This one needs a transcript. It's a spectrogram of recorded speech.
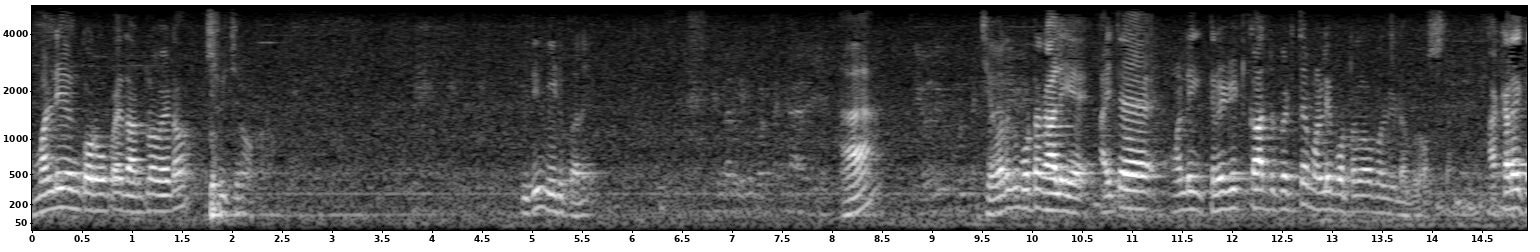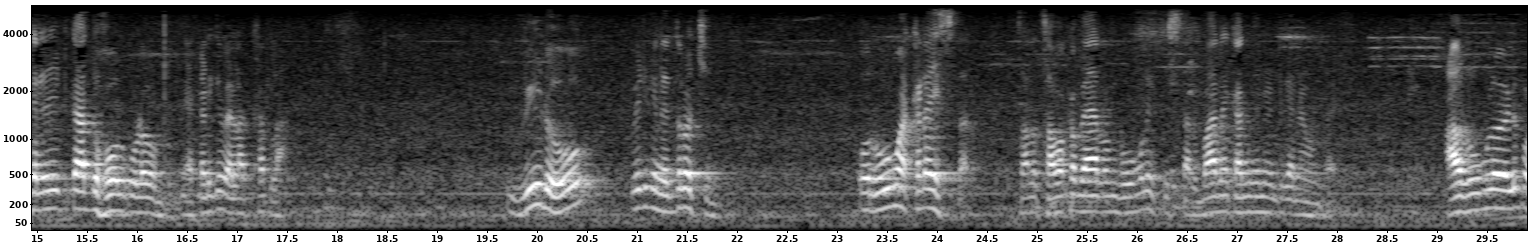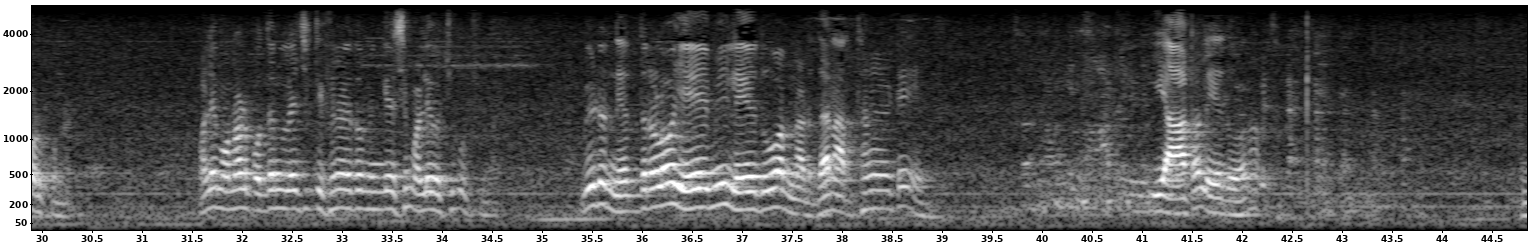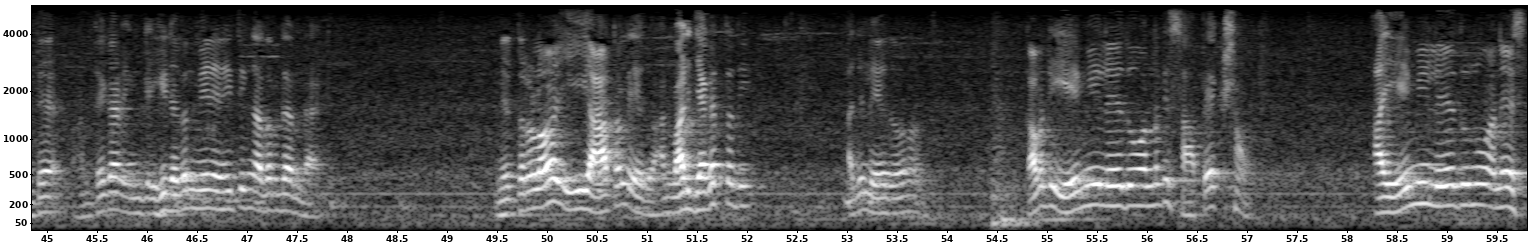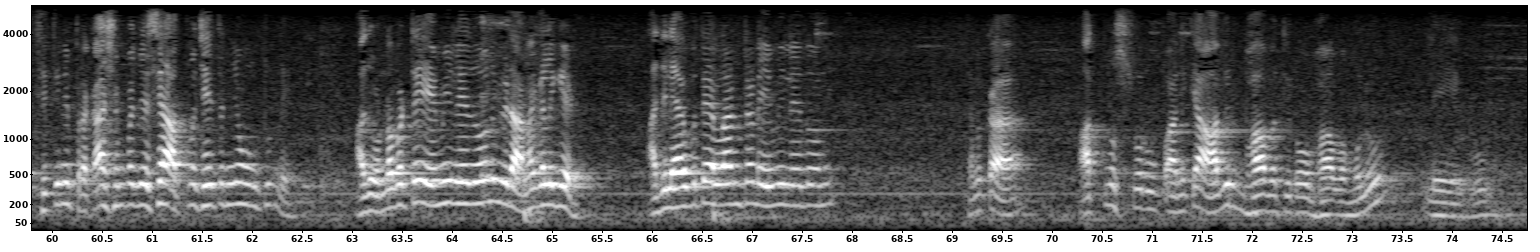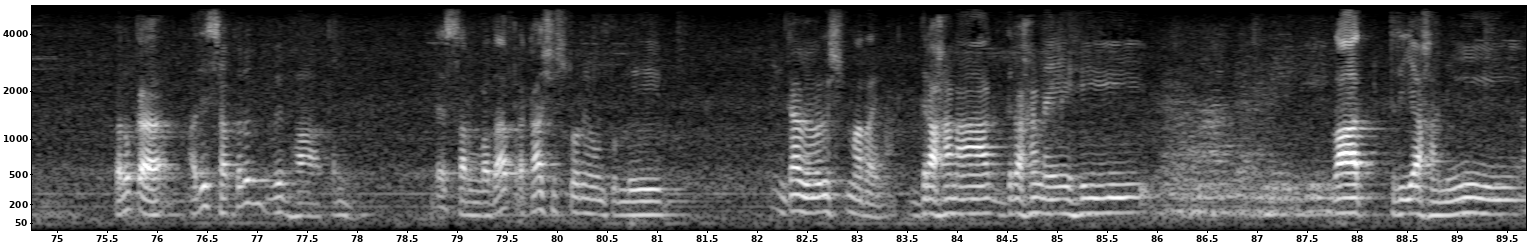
మళ్ళీ ఇంకో రూపాయి దాంట్లో వేయడం స్విచ్ నొక్కడం ఇది వీడి పని. చివరికి బుట్ట ఖాళీయే. అయితే మళ్ళీ క్రెడిట్ కార్డు పెడితే మళ్ళీ బుట్టలో మళ్ళీ డబ్బులు వస్తాయి. అక్కడే క్రెడిట్ కార్డు హోల్ కూడా ఉంటుంది. ఎక్కడికి వెళ్ళక్కర్లా. వీడు వీడికి నిద్ర వచ్చింది. ఓ రూమ్ అక్కడే ఇస్తారు. చాలా చవక బేరం రూములు ఇప్పిస్తారు. బాగానే కన్వీనియంట్గానే ఉంటాయి. ఆ రూమ్లో వెళ్ళి పడుకున్నాడు. మళ్ళీ మొన్నటి పొద్దున్న లేచి టిఫిన్ ఏదో మింగేసి మళ్ళీ వచ్చి కూర్చున్నాడు. వీడు నిద్రలో ఏమీ లేదు అన్నాడు. దాని అర్థం ఏమిటి? ఈ ఆట లేదు అని అర్థం. అంతే అంతేకాదు ఇంకా he doesn't mean anything other than that నిద్రలో ఈ ఆట లేదు. అని వాడి జగత్ అది. అది లేదు అని కాబట్టి ఏమీ లేదు అన్నది సాపేక్షం. ఆ ఏమీ లేదును అనే స్థితిని ప్రకాశింపజేసే ఆత్మచైతన్యం ఉంటుంది. అది ఉండబట్టే ఏమీ లేదు అని వీడు అనగలిగాడు. అది లేకపోతే ఎలా అంటాడు ఏమీ లేదు అని? కనుక ఆత్మస్వరూపానికి ఆవిర్భావ తిరోభావములు లేవు. కనుక అది సకృద్విభాతం. అంటే సర్వదా ప్రకాశిస్తూనే ఉంటుంది. ఇంకా వివరిస్తున్నారు ఆయన. గ్రహణాగ్రహణై రాత్రియహని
